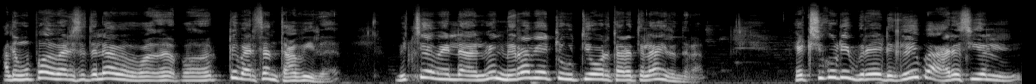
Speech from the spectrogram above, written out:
அந்த முப்பது வருஷத்தில் எட்டு வருஷம் தவிர மிச்சம் எல்லாமே நிறைவேற்று உத்தியோக தரத்தில் இருந்தவன். எக்ஸிக்யூட்டிவ் கிரேடுக்கு இப்போ அரசியல்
